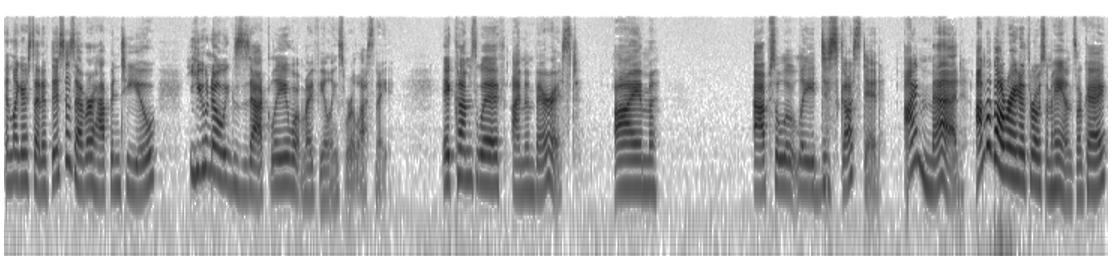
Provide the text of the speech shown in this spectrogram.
And like I said, if this has ever happened to you, you know exactly what my feelings were last night. It comes with I'm embarrassed. I'm absolutely disgusted. I'm mad. I'm about ready to throw some hands, okay?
